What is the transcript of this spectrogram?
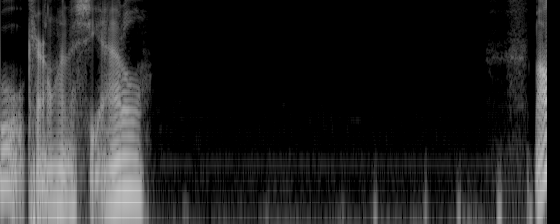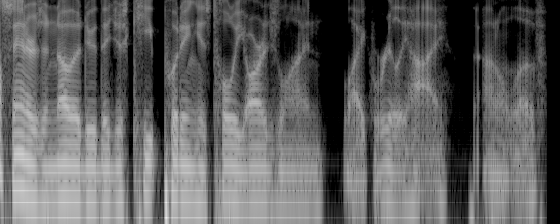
Ooh, Carolina, Seattle. Miles Sanders another dude. They just keep putting his total yardage line like really high. I don't love.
